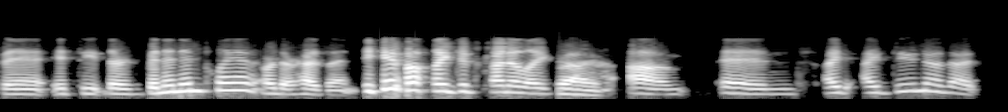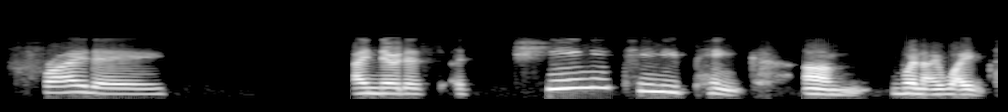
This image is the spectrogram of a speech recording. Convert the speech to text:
been it's there's been an implant or there hasn't. You know, like it's kind of like right. Um, and I I do know that Friday I noticed a teeny teeny pink um, when I wiped,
